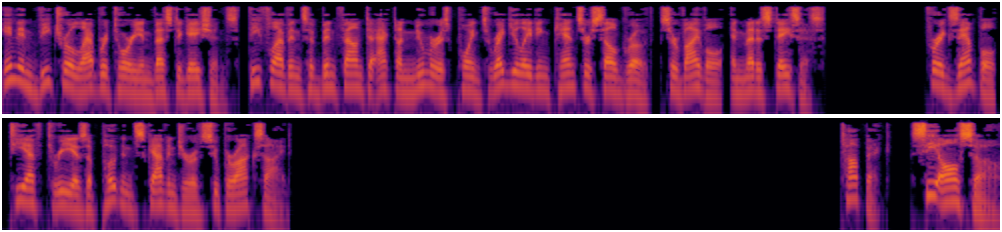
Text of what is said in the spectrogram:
In in vitro laboratory investigations, theaflavins have been found to act on numerous points regulating cancer cell growth, survival, and metastasis. For example, TF3 is a potent scavenger of superoxide. See also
